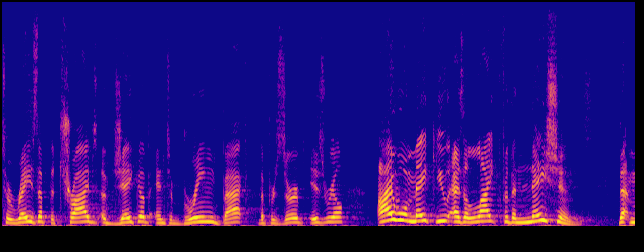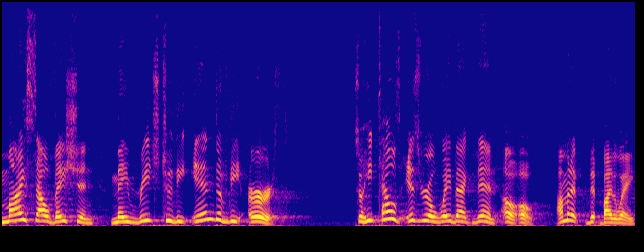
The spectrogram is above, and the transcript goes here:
to raise up the tribes of Jacob and to bring back the preserved Israel. I will make you as a light for the nations, that my salvation may reach to the end of the earth. So he tells Israel way back then, oh, oh, I'm going to, by the way,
